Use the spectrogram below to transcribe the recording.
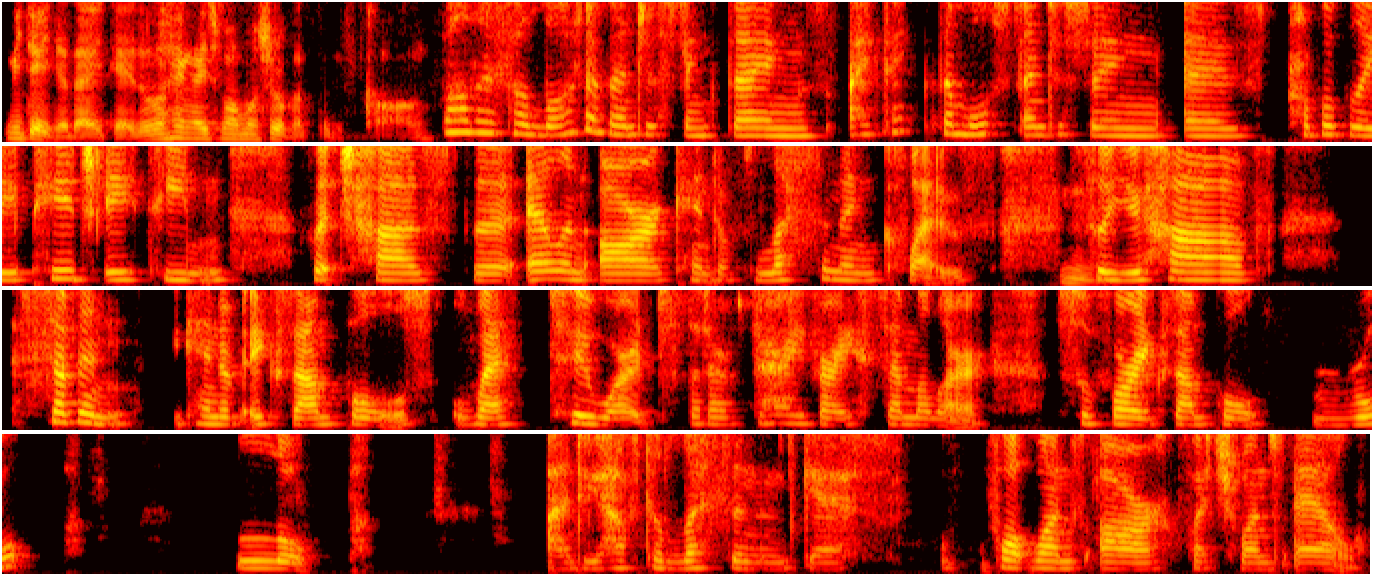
見ていただいて、どの辺が一番面白かったですか Well, there's a lot of interesting things. I think the most interesting is probably page 18, which has the L and R kind of listening quiz. So you have seven kind of examples with two words that are very, very similar. So, for example, rope, lope. And you have to listen and guess what ones are, which one's L.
